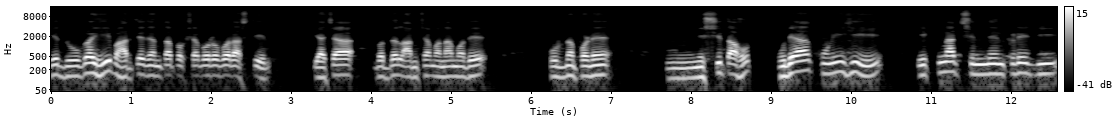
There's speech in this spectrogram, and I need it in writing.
हे दोघंही भारतीय जनता पक्षाबरोबर असतील याच्या बद्दल आमच्या मनामध्ये पूर्णपणे निश्चित आहोत. उद्या कोणीही एकनाथ शिंदेकडे जी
